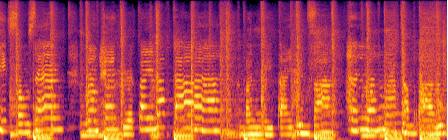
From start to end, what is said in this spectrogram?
ทิตย์ส่องแสงเมืองแห้งเกิดไปรับตา มันมีไตขึ้นฟ้า หันหลังมาทำตาลุก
